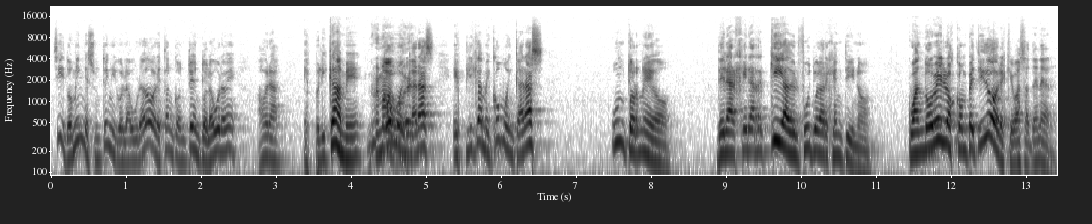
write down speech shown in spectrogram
Sí, Domínguez es un técnico laburador, están contentos, labura bien. Ahora, explícame No mago, cómo ¿eh? encarás, explícame cómo encarás un torneo de la jerarquía del fútbol argentino cuando ves los competidores que vas a tener,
